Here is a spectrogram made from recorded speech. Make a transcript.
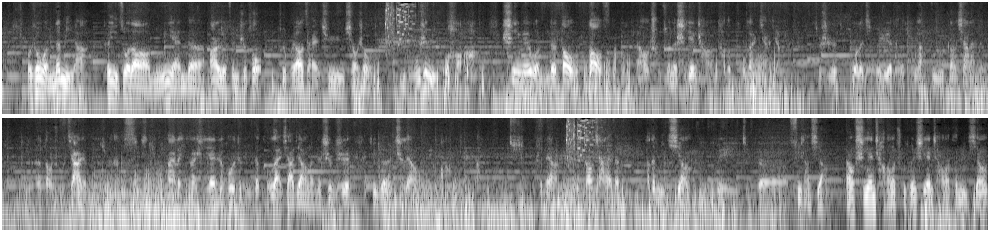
我说我们的米啊，可以做到明年的二月份之后就不要再去销售了。你不是米不好啊，是因为我们的稻稻子。然后储存的时间长，它的口感下降，就是过了几个月，它的口感不如刚下来的米。可能到时候家人们觉得，卖了一段时间之后，这米的口感下降了呢，是不是这个质量会拔啊？其实不是那样，刚下来的米，它的米香会这个非常香，然后时间长了，储存时间长了，它米香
